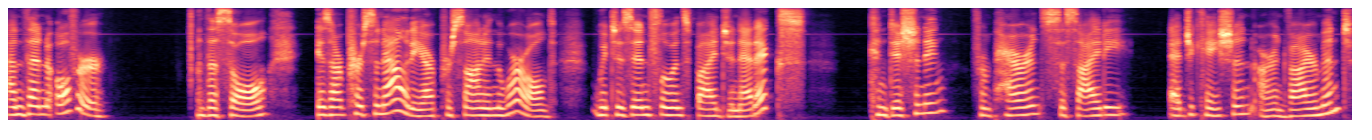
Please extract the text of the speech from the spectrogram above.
And then over the soul is our personality, our persona in the world, which is influenced by genetics, conditioning from parents, society, education, our environment,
